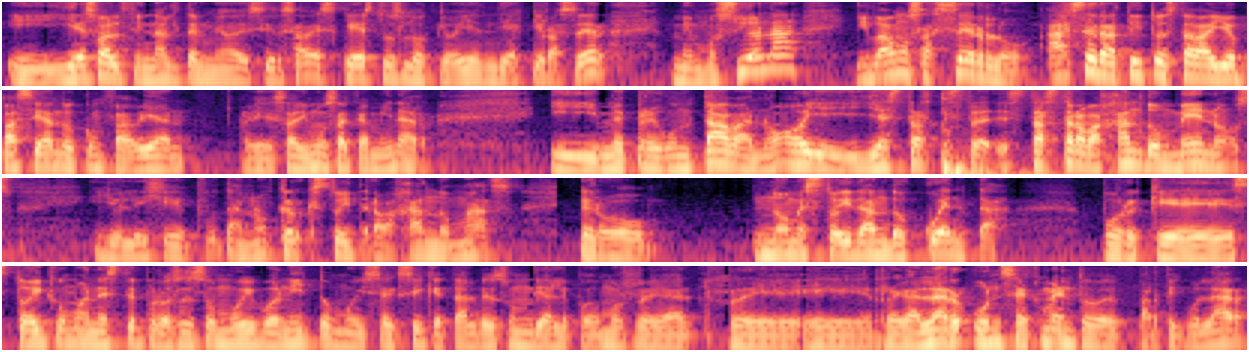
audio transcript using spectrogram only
y, eso al final terminó de decir, ¿sabes qué? Esto es lo que hoy en día quiero hacer, me emociona y vamos a hacerlo. Hace ratito estaba yo paseando con Fabián, eh, salimos a caminar, y me preguntaba, ¿no? Oye, ya estás, estás trabajando menos. Y yo le dije, puta, no creo que estoy trabajando más, pero no me estoy dando cuenta porque estoy como en este proceso muy bonito, muy sexy, que tal vez un día le podemos eh, regalar un segmento particular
